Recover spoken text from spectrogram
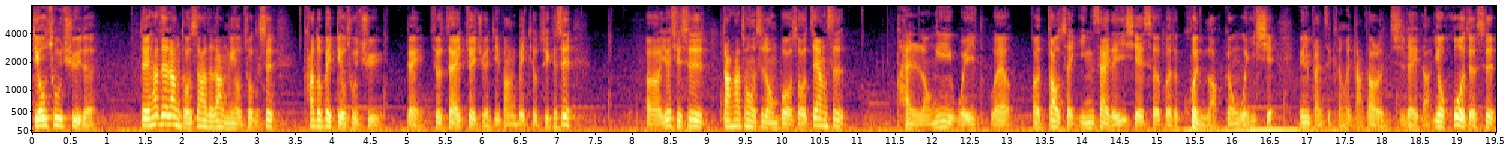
丢出去的。对，他在浪头是他的浪没有错，可是他都被丢出去。对，就在最卷的地方被丢出去，可是。呃，尤其是当他冲的是 longboard 的时候，这样是很容易为为呃造成阴赛的一些 server 的困扰跟危险，因为你板子可能会打到人之类的，又或者是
